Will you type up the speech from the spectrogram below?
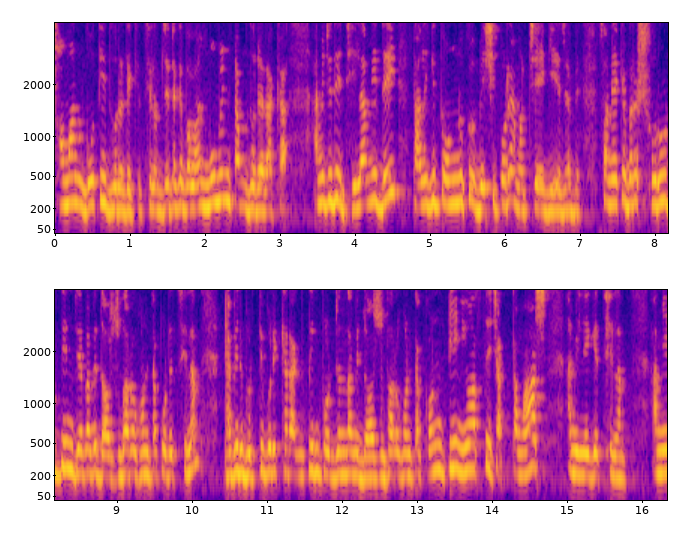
সমান গতি ধরে রেখেছিলাম, যেটাকে বলা হয় মোমেন্টাম ধরে রাখা। আমি যদি ঢিলামি দেই, তাহলে কিন্তু অন্য কেউ বেশি পড়ে আমার চেয়ে এগিয়ে যাবে। সো আমি একেবারে শুরুর দিন যেভাবে দশ বারো ঘণ্টা পড়েছিলাম, ঢাবির ভর্তি পরীক্ষার আগ দিন পর্যন্ত আমি দশ বারো ঘণ্টা কন্টিনিউয়াসলি চারটা মাস আমি লেগেছিলাম। আমি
